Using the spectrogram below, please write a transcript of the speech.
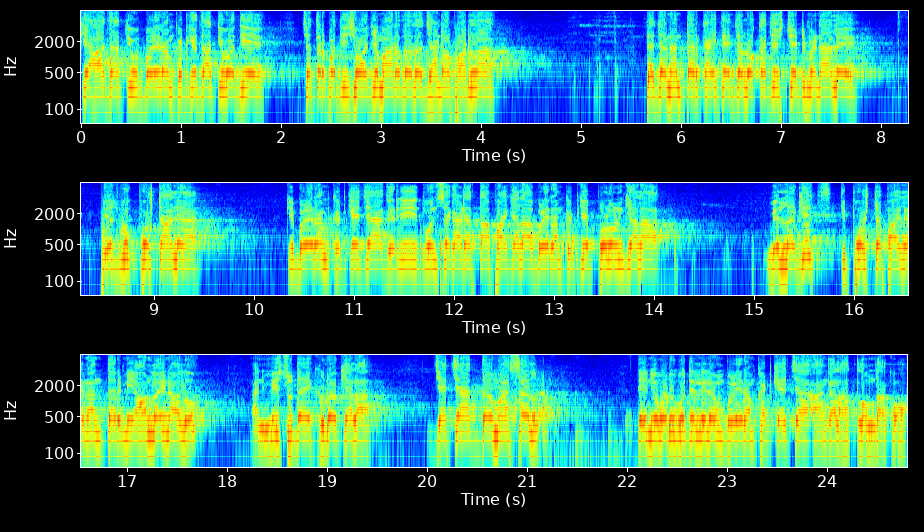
की हा जाती बळीराम खटके जातीवादी आहे. छत्रपती शिवाजी महाराजाचा झेंडा फाडला. त्याच्यानंतर काही त्यांच्या लोकांचे स्टेटमेंट आले. फेसबुक पोस्ट आल्या की बळीराम खटकेच्या घरी दोनशे गाड्या ताफा केला बळीराम खटके पळून गेला. मी लगेच ती पोस्ट पाहिल्यानंतर मी ऑनलाईन आलो आणि मी सुद्धा एक व्हिडिओ केला ज्याच्यात दम असेल त्यांनी ओढी बळीराम खटक्याच्या अंगाला हात लावून दाखवा.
